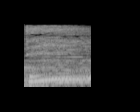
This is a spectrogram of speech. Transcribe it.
day.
